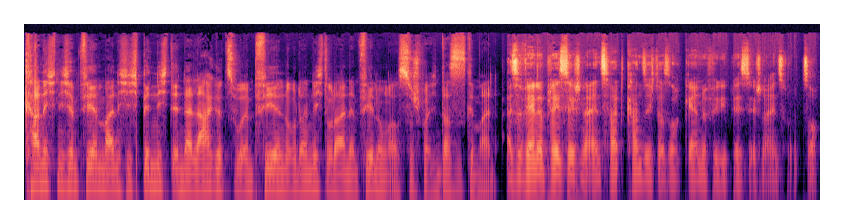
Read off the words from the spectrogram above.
kann ich nicht empfehlen, meine ich, ich bin nicht in der Lage zu empfehlen oder nicht oder eine Empfehlung auszusprechen. Das ist gemeint. Also wer eine PlayStation 1 hat, kann sich das auch gerne für die PlayStation 1 holen. So.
